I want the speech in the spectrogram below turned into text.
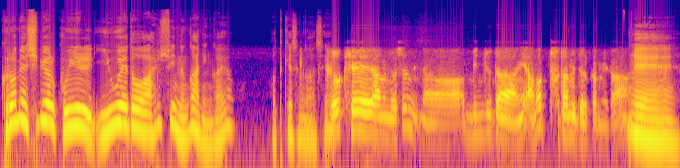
그러면 12월 9일 이후에도 할 수 있는 거 아닌가요? 어떻게 생각하세요? 그렇게 하는 것은 어, 민주당이 아마 부담이 될 겁니다. 예.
